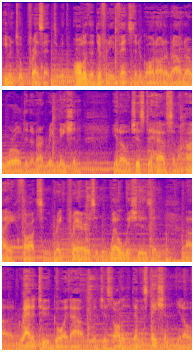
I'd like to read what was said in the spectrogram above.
even till present with all of the different events that are going on around our world and in our great nation. You know, just to have some high thoughts and great prayers and well wishes and uh, gratitude going out with just all of the devastation. You know,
